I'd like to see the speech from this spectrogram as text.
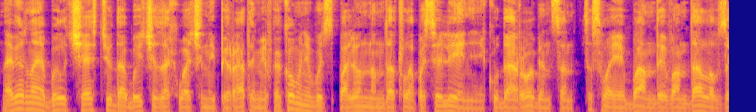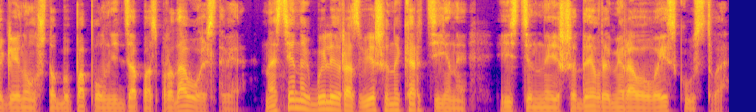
наверное, был частью добычи, захваченной пиратами в каком-нибудь спаленном дотла поселении, куда Робинсон со своей бандой вандалов заглянул, чтобы пополнить запас продовольствия. На стенах были развешаны картины, истинные шедевры мирового искусства.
